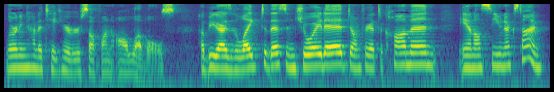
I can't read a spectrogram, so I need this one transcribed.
learning how to take care of yourself on all levels. Hope you guys liked this, enjoyed it. Don't forget to comment, and I'll see you next time.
